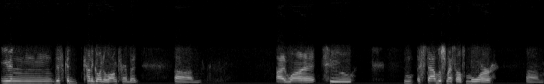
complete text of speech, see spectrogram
even this could kind of go into long term, but um, I want to establish myself more um,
